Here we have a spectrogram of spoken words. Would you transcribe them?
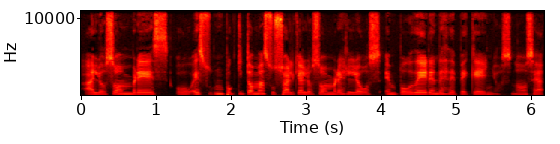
a los hombres, o es un poquito más usual que a los hombres los empoderen desde pequeños, ¿no? O sea,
